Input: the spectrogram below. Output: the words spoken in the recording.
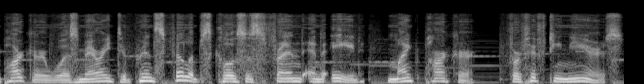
Parker was married to Prince Philip's closest friend and aide, Mike Parker, for 15 years.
